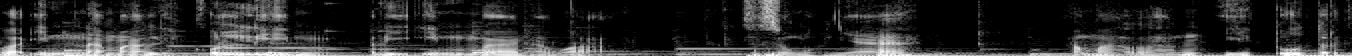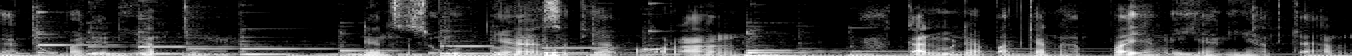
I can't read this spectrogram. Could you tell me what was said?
wa innamal likulli nawa. Sesungguhnya amalan itu tergantung pada niatnya dan sesungguhnya setiap orang akan mendapatkan apa yang ia niatkan.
